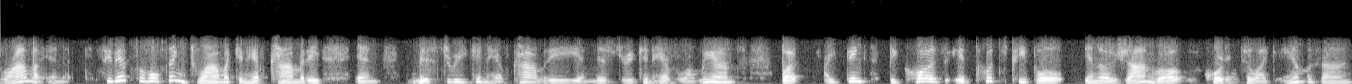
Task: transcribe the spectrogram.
drama in it. See, that's the whole thing. Drama can have comedy, and mystery can have comedy, and mystery can have romance. But I think because it puts people in a genre, according to like Amazon.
